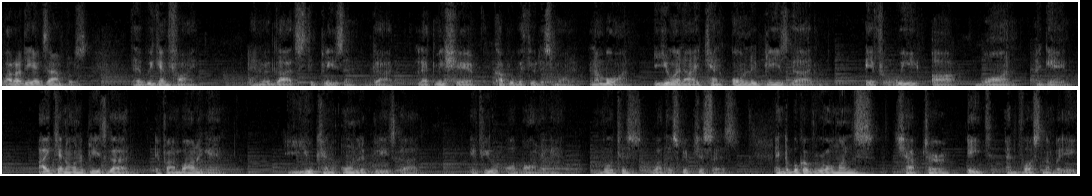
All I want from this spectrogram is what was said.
What are the examples that we can find in regards to pleasing God. Let me share a couple with you this morning. Number one, you and I can only please God if we are born again. I can only please God if I'm born again. You can only please God if you are born again. Notice what the scripture says. In the book of Romans, chapter 8 and verse number 8,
